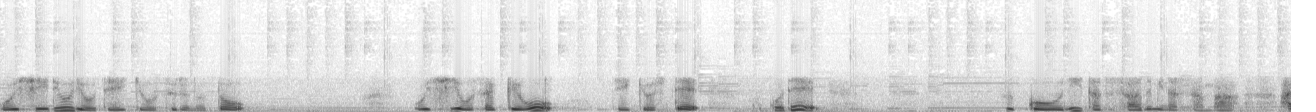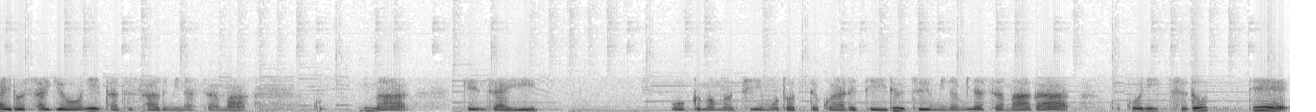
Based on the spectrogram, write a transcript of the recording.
美味しい料理を提供するのと美味しいお酒を提供してここで復興に携わる皆様廃炉作業に携わる皆様こ今現在大熊町に戻ってこられている住民の皆様がここに集って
